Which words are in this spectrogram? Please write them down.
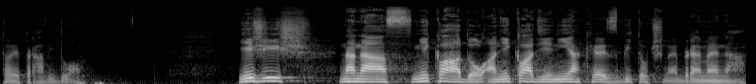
To je pravidlo. Ježíš na nás nekládol a nekladie nejaké zbytočné bremená,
